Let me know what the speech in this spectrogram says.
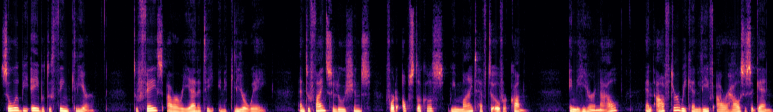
so we'll be able to think clear, to face our reality in a clear way, and to find solutions for the obstacles we might have to overcome in the here and now, and after we can leave our houses again,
